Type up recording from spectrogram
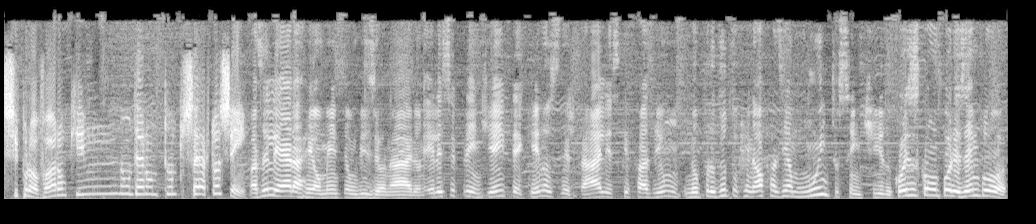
se provaram que não deram tanto certo assim. Mas ele era realmente um visionário ele se prendia em pequenos detalhes que faziam, no produto final fazia muito sentido. Coisas como, por exemplo,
